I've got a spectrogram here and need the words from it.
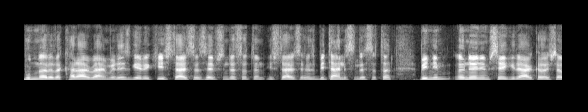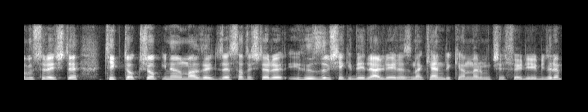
Bunlara da karar vermeniz gerekiyor. İsterseniz hepsinde satın, isterseniz bir tanesinde satın. Benim önerim sevgili arkadaşlar bu süreçte TikTok Shop inanılmaz derecede satışları hızlı bir şekilde ilerliyor. En azından kendi dükkanlarım için söyleyebilirim.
